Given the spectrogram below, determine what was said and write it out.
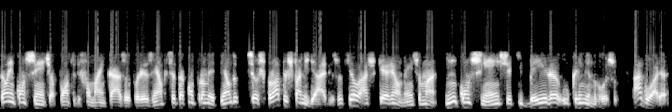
tão inconsciente a ponto de fumar em casa, por exemplo, você está comprometendo seus próprios familiares, o que eu acho que é realmente uma inconsciência que beira o criminoso. Agora,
